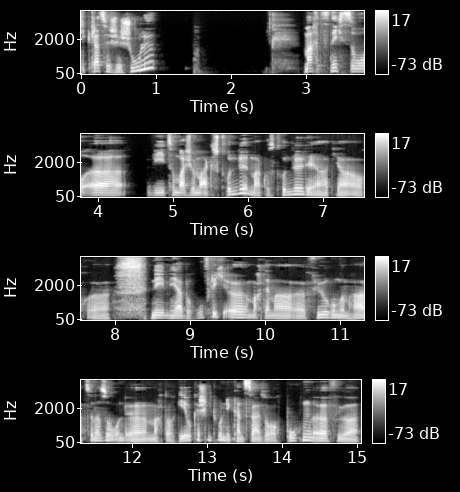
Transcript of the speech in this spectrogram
die klassische Schule macht's nicht so äh, wie zum Beispiel Markus Gründel. Markus Gründel, der hat ja auch äh, nebenher beruflich, äh, macht er mal äh, Führung im Harz oder so und äh, macht auch Geocaching-Touren. Die kannst du also auch buchen äh, für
